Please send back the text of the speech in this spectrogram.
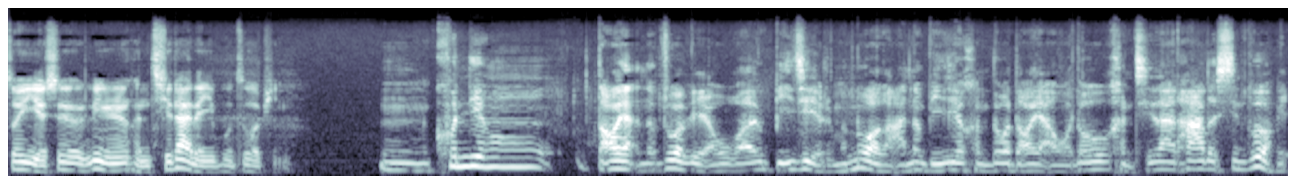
所以也是令人很期待的一部作品。嗯，昆汀导演的作品，我比起什么诺兰的，比起很多导演，我都很期待他的新作品。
